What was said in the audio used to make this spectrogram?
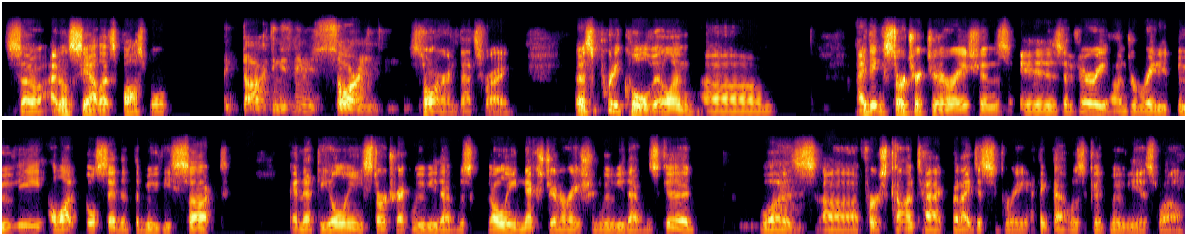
so I don't see how that's possible. like Doc. I think his name is Soran. Soran, that's right. That's a pretty cool villain. Um, I think Star Trek Generations is a very underrated movie. A lot of people say that the movie sucked, and that the only Star Trek movie that was the only Next Generation movie that was good was uh, First Contact. But I disagree. I think that was a good movie as well.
